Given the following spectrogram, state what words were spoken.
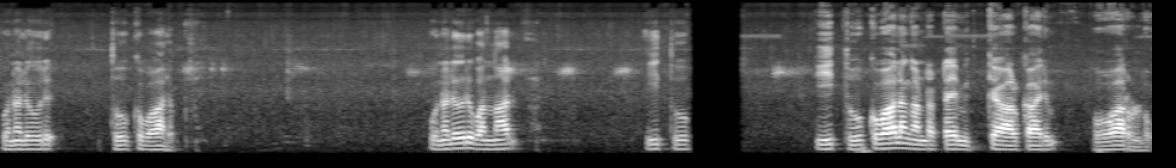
പുനലൂർ തൂക്കുപാലം. പുനലൂർ വന്നാൽ ഈ തൂ ഈ തൂക്കുപാലം കണ്ടിട്ടേ മിക്ക ആൾക്കാരും പോകാറുള്ളൂ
